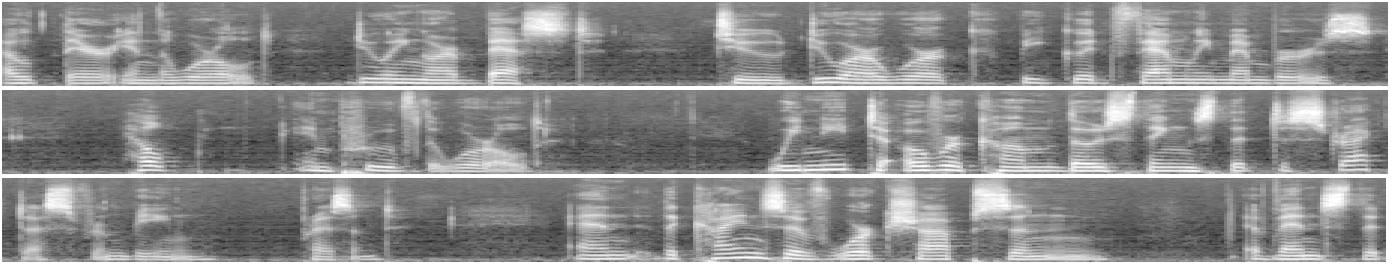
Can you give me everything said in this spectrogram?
out there in the world, doing our best to do our work, be good family members, help improve the world, we need to overcome those things that distract us from being present. And the kinds of workshops and events that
